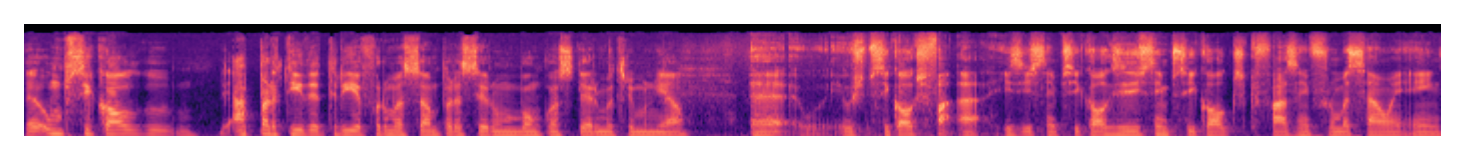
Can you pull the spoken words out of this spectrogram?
Eh, um psicólogo, à partida, teria formação para ser um bom conselheiro matrimonial? Uh, os psicólogos ah, existem psicólogos existem psicólogos que fazem formação em,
